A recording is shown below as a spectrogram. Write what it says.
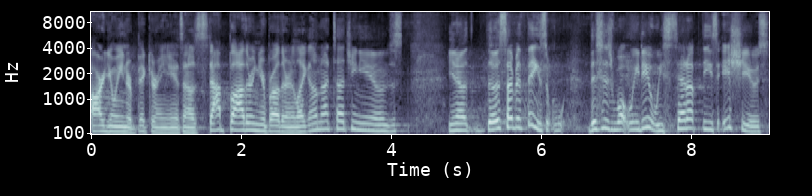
arguing or bickering, and it's, stop bothering your brother, and like, I'm not touching you, I'm just, you know, those type of things. This is what we do. We set up these issues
